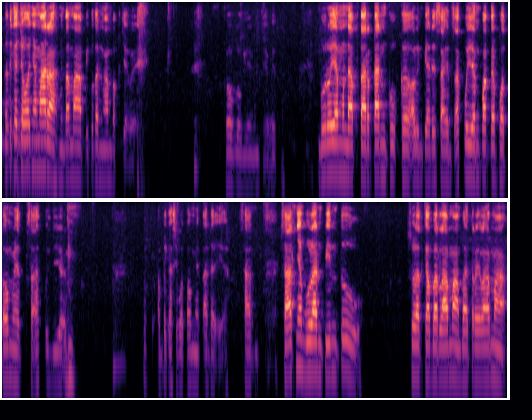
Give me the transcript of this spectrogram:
Ketika cowoknya marah, minta maaf, ikutan ngambek cewek. Goblok emang cewek itu. Guru yang mendaftarkanku ke Olimpiade Sains, aku yang pakai fotomet saat ujian. Aplikasi fotomet ada ya. Saat saatnya bulan pintu. Surat kabar lama, baterai lama,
